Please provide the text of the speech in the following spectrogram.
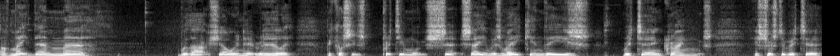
I've made them uh, without showing it really because it's pretty much same as making these return cranks. It's just a bit of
